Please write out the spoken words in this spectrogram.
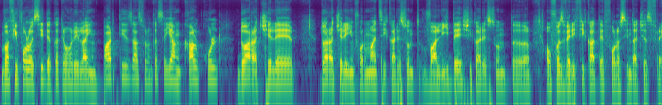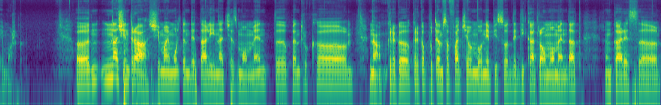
va fi folosit de către un relying parties astfel încât să ia în calcul doar acele doar acele informații care sunt valide și care sunt, uh, au fost verificate folosind acest framework. Uh, n-aș intra și mai mult în detalii în acest moment uh, pentru că, na, cred că cred că putem să facem un episod dedicat la un moment dat în care să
